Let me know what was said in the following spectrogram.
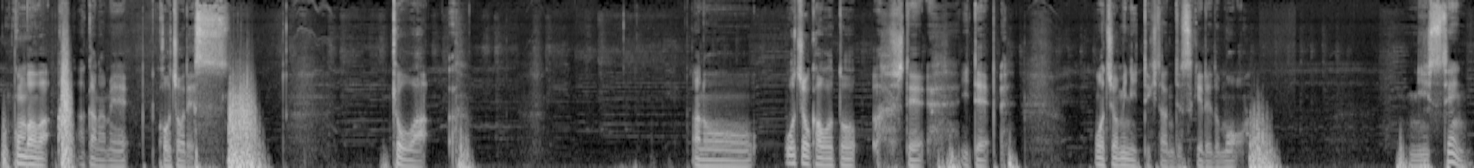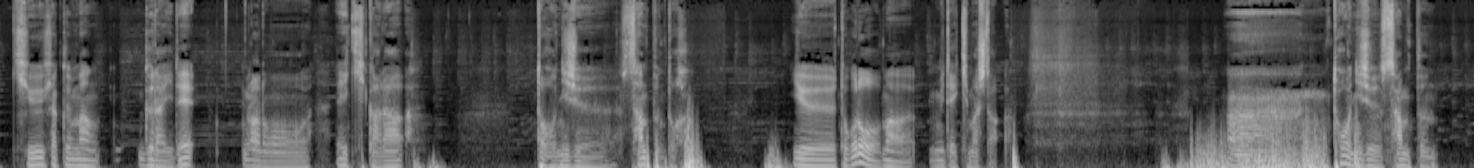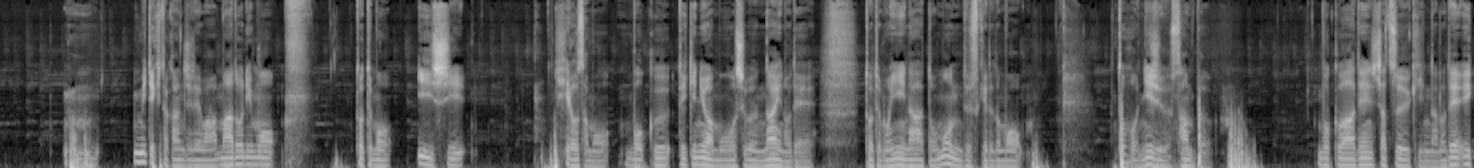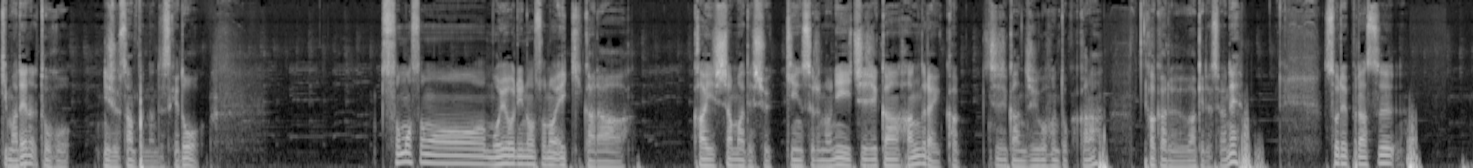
こんばんは、赤なめ校長です。今日は、あのー、お家を買おうとしていて、お家を見に行ってきたんですけれども、2900万ぐらいで、あのー、駅から徒歩23分というところを、まあ、見てきました。うーん、徒歩23分。うん、見てきた感じでは、間取りもとてもいいし、広さも僕的には申し分ないので、とてもいいなと思うんですけれども、徒歩23分。僕は電車通勤なので、駅まで徒歩23分なんですけど、そもそも最寄りのその駅から会社まで出勤するのに1時間半ぐらいか、1時間15分とかかなかかるわけですよね。それプラス、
